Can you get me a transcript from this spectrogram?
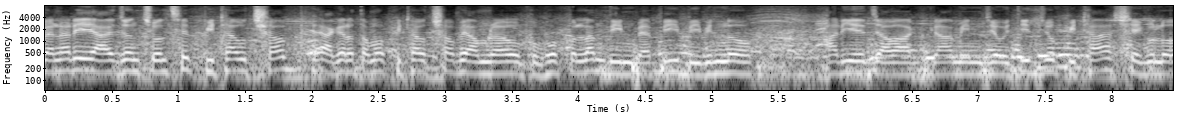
ব্যানারে এই আয়োজন চলছে, পিঠা উৎসব। এগারোতম পিঠা উৎসবে আমরা উপভোগ করলাম। দিনব্যাপী বিভিন্ন হারিয়ে যাওয়া গ্রামীণ যে ঐতিহ্য পিঠা, সেগুলো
